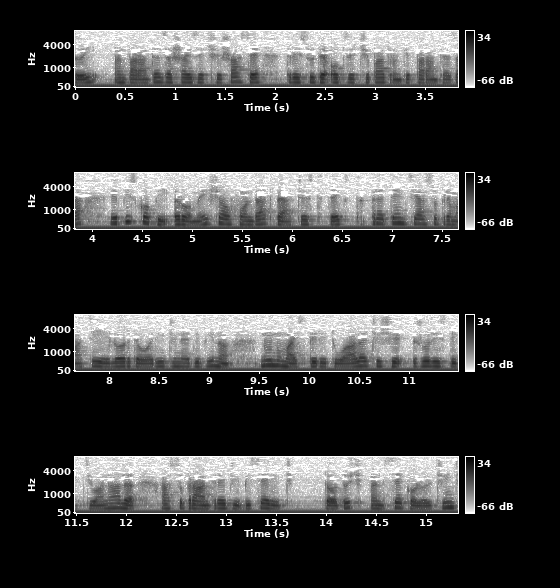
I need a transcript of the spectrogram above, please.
I, în paranteză 66, 384, închid paranteza, episcopii Romei și-au fondat pe acest text pretenția supremației lor de origine divină, nu numai spirituală, ci și jurisdicțională asupra întregii biserici. Totuși, în secolul V,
